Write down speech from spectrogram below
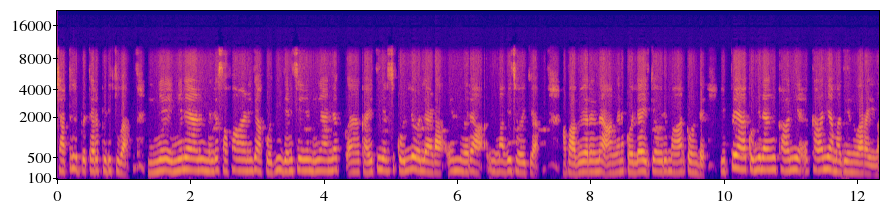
ഷട്ടിൽ തെറ പിടിക്കുക. ഇങ്ങനെ ഇങ്ങനെയാണ് നിന്റെ സ്വഭാവമാണെങ്കിൽ ആ കൊച്ചു ജനിച്ചു കഴിഞ്ഞാൽ നീ എന്നെ കഴുത്തി ജനിച്ച് കൊല്ലുമല്ലാടാ എന്ന് വരെ നവ്യ ചോദിക്കുക. അപ്പൊ അവ പറയുന്നത് അങ്ങനെ കൊല്ലായിരിക്കാൻ ഒരു മാർഗമുണ്ട് ഇപ്പൊ ആ കുഞ്ഞിനെ അങ്ങ് കളഞ്ഞ കളഞ്ഞാൽ മതി എന്ന് പറയുക.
